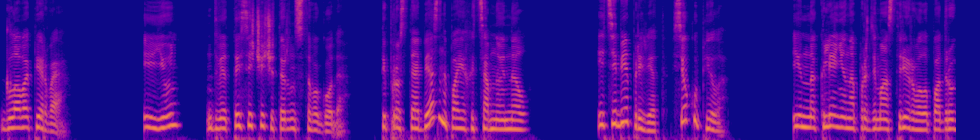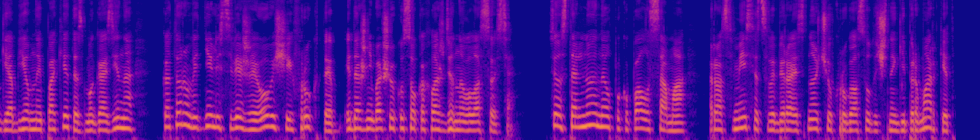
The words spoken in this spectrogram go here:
Глава первая. Июнь 2014 года. «Ты просто обязана поехать со мной, Нелл?» «И тебе привет. Все купила?» Инна Кленина продемонстрировала подруге объемный пакет из магазина, в котором виднелись свежие овощи и фрукты, и даже небольшой кусок охлажденного лосося. Все остальное Нелл покупала сама, раз в месяц выбираясь ночью в круглосуточный гипермаркет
